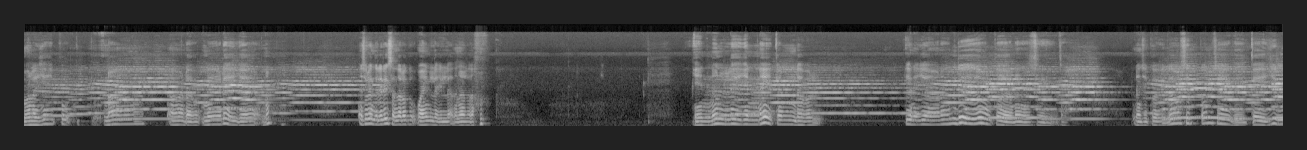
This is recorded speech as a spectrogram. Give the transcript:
மலையை போ ஆட மேடைய ஆக்சுவலி இந்த லிரிக்ஸ் அந்த அளவுக்கு மைண்டில் இல்லை அதனால தான். என்னுள்ள என்னை கண்டவள் இணையானந்து நெஞ்சு கோயிலோ சிற்பம் செய்து. கையில்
